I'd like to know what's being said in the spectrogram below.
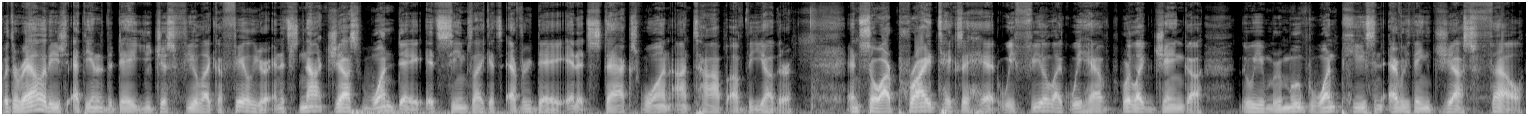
But the reality is, at the end of the day, you just feel like a failure. And it's not just one day, it seems like it's every day, and it stacks one on top of the other. And so our pride takes a hit. We feel like we have, we're like Jenga. We removed one piece and everything just fell.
